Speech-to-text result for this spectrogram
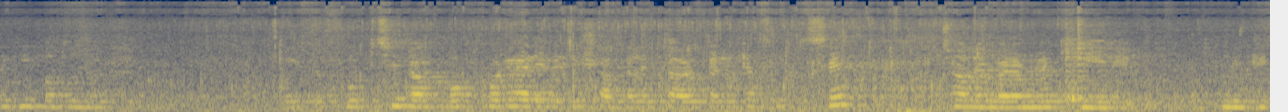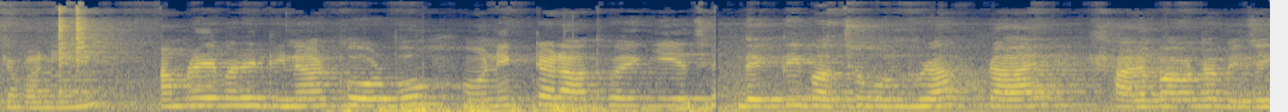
দেখি কত দূর এই তো ফুটছে টকবক করে আর এদিকে সকালের তরকারিটা ফুটছে। চলো এবার আমরা খেয়ে নেব। রুটিটা বানিয়ে নিই। আমরা এবারে ডিনার করব। অনেকটা রাত হয়ে গিয়েছে। দেখতেই পাচ্ছ বন্ধুরা প্রায় সাড়ে বারোটা বেজে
